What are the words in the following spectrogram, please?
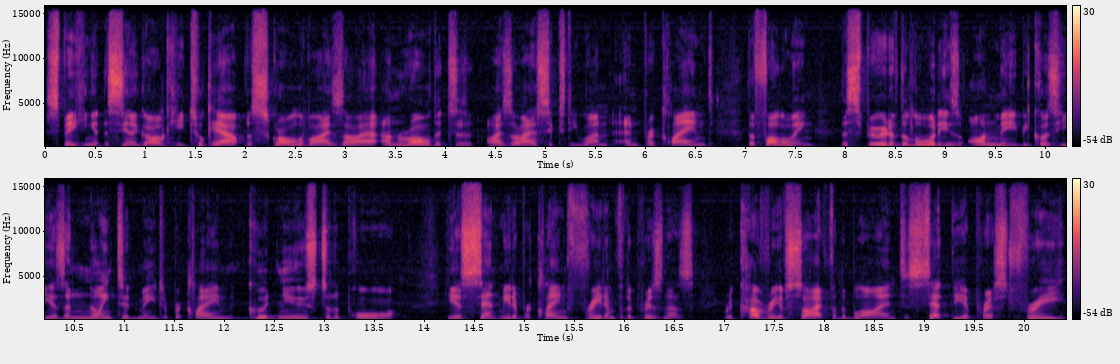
speaking at the synagogue, he took out the scroll of Isaiah, unrolled it to Isaiah 61, and proclaimed the following The Spirit of the Lord is on me because he has anointed me to proclaim good news to the poor. He has sent me to proclaim freedom for the prisoners, recovery of sight for the blind, to set the oppressed free,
